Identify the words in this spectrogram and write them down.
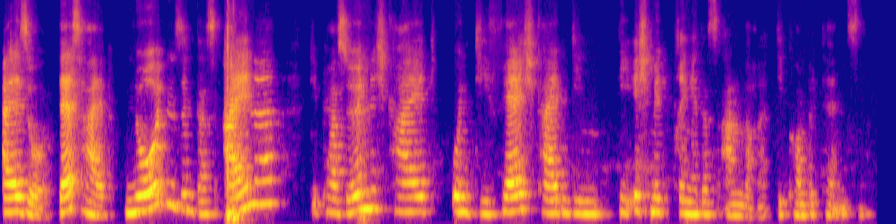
Also deshalb, Noten sind das eine, die Persönlichkeit und die Fähigkeiten, die, die ich mitbringe, das andere, die Kompetenzen.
